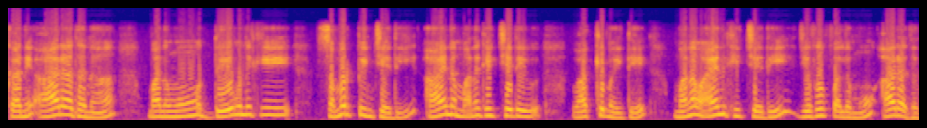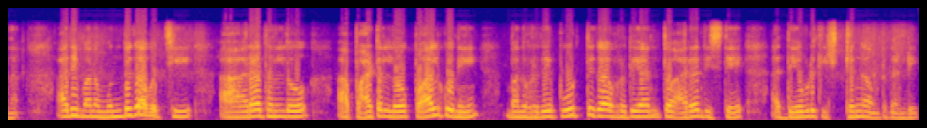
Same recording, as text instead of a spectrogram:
కానీ ఆరాధన మనము దేవునికి సమర్పించేది ఆయన మనకిచ్చేది వాక్యం అయితే మనం ఆయనకి ఇచ్చేది జీవఫలము ఆరాధన. అది మనం ముందుగా వచ్చి ఆ ఆరాధనలో ఆ పాటల్లో పాల్గొని మన హృదయ పూర్తిగా హృదయంతో ఆరాధిస్తే ఆ దేవుడికి ఇష్టంగా ఉంటుందండి.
